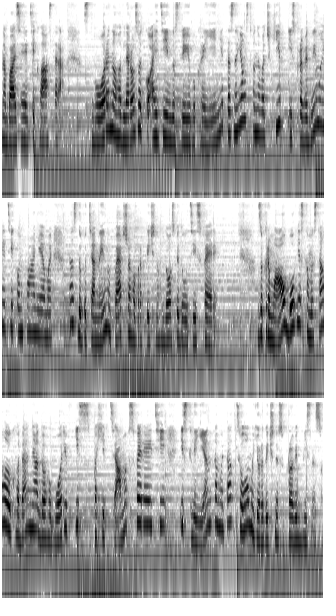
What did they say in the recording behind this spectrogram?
на базі it кластера створеного для розвитку it індустрії в Україні та знайомства новачків із провідними it компаніями та здобуття ними першого практичного досвіду у цій сфері. Зокрема, обов'язками стало укладання договорів із фахівцями в сфері IT, із клієнтами та в цілому юридичний супровід бізнесу.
